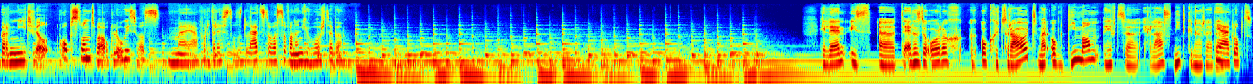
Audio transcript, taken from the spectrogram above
waar niet veel op stond, wat ook logisch was. Maar ja, voor de rest was het laatste wat ze van hen gehoord hebben. Helene is uh, tijdens de oorlog ook getrouwd, maar ook die man heeft ze helaas niet kunnen redden. Ja, klopt.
